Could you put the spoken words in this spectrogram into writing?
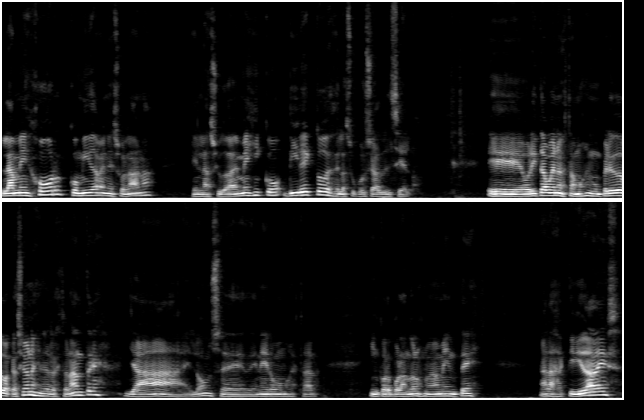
la mejor comida venezolana en la Ciudad de México, directo desde la sucursal del cielo. Eh, ahorita, bueno, estamos en un periodo de vacaciones en el restaurante. Ya el 11 de enero vamos a estar incorporándonos nuevamente a las actividades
